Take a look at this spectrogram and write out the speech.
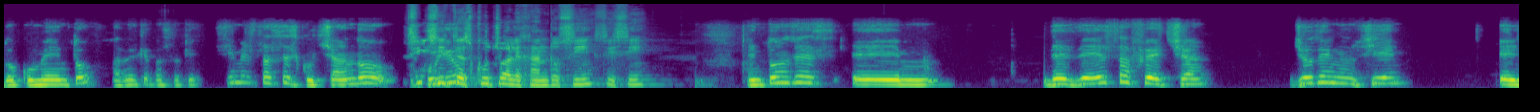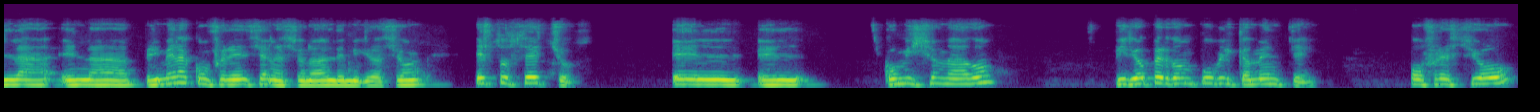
documento. A ver qué pasó aquí. ¿Sí me estás escuchando? Sí, sí, te escucho, Alejandro. Sí, sí, sí. Entonces, em, desde esa fecha, yo denuncié en la, en la primera conferencia nacional de migración estos hechos. El, el comisionado pidió perdón públicamente, ofreció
